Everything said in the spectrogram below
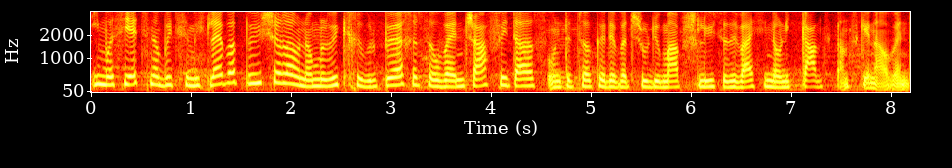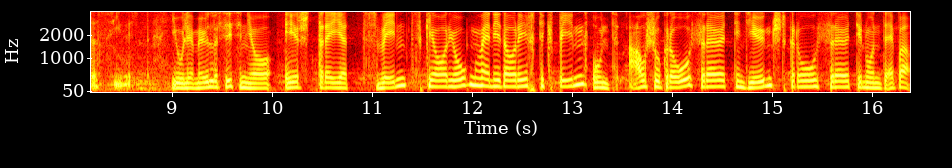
ich muss jetzt noch ein bisschen mein Leben büscheln und nochmal wirklich über Bücher, so wann schaffe ich das und dazu gehört eben das Studium abschließen. Also ich weiß noch nicht ganz, ganz genau, wann das sein wird. Julia Müller, Sie sind ja erst 23 Jahre jung, wenn ich da richtig bin und auch schon Grossrätin, die jüngste Grossrätin und eben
